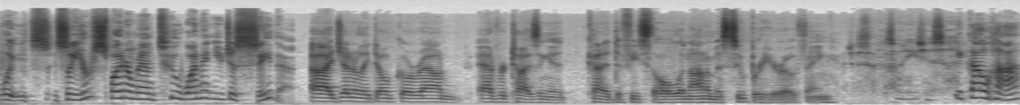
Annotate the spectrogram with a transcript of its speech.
Wait, so you're Spider-Man too? Why didn't you just say that? I generally don't go around advertising it. Kind of defeats the whole anonymous superhero thing. That's what he just said. Ikaw ha,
